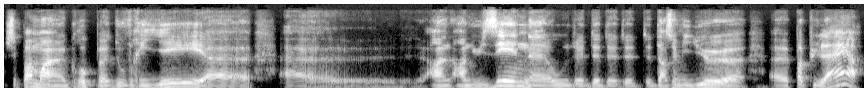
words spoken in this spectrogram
je ne sais pas moi, un groupe d'ouvriers euh, en, usine ou dans un milieu populaire,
